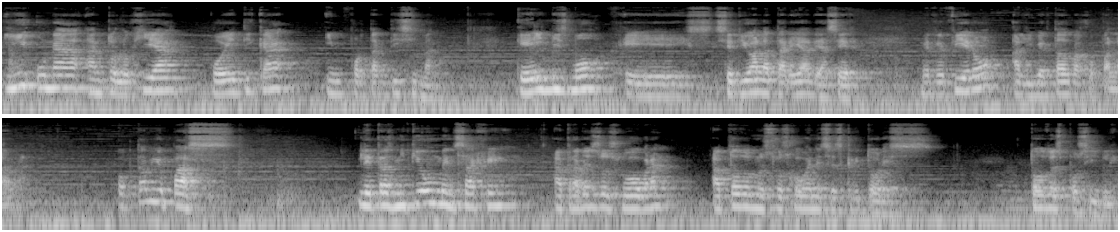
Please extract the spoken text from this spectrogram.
y una antología poética importantísima que él mismo eh, se dio a la tarea de hacer. Me refiero a Libertad bajo palabra. Octavio Paz le transmitió un mensaje a través de su obra a todos nuestros jóvenes escritores. Todo es posible.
